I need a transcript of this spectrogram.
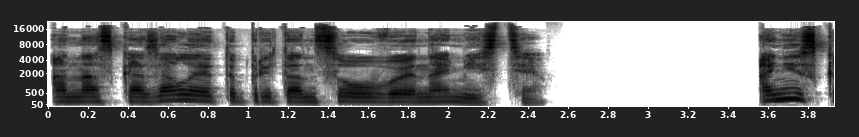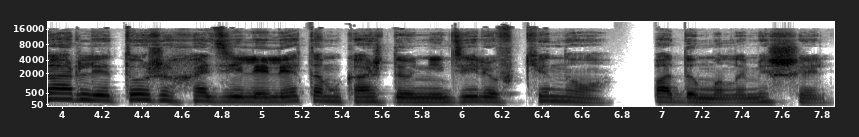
Она сказала это, пританцовывая на месте. «Они с Карли тоже ходили летом каждую неделю в кино», — подумала Мишель.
